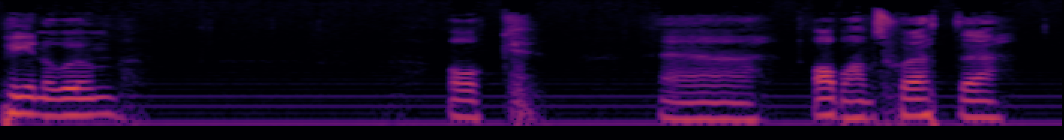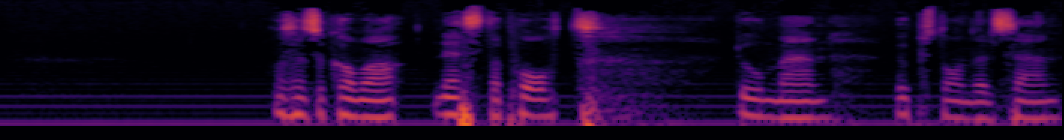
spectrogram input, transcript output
pinorum och eh, Abrahams sköte. Och sen så kommer nästa port, domen, uppståndelsen.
